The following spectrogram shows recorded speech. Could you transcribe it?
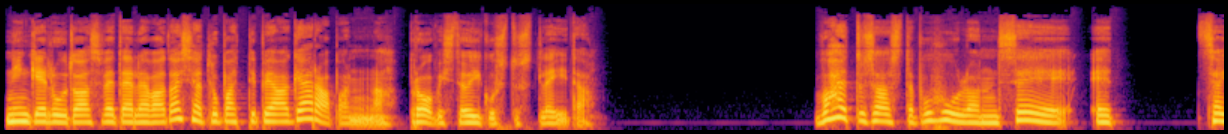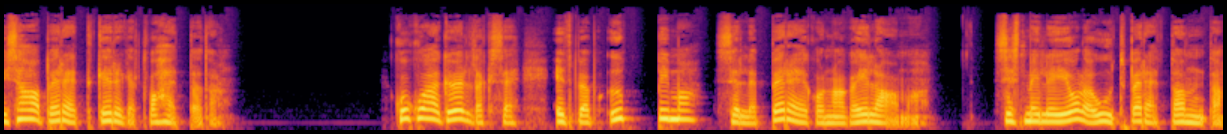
ning elutoas vedelevad asjad lubati peagi ära panna, proovis ta õigustust leida. vahetusaasta puhul on see, et sa ei saa peret kergelt vahetada. Kogu aeg öeldakse, et peab õppima selle perekonnaga elama, sest meil ei ole uut peret anda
